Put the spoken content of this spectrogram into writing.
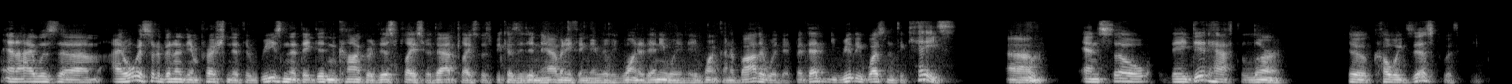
and I was um, I'd always sort of been under the impression that the reason that they didn't conquer this place or that place was because they didn't have anything they really wanted anyway, and they weren't going to bother with it. But that really wasn't the case, um, and so they did have to learn to coexist with people.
